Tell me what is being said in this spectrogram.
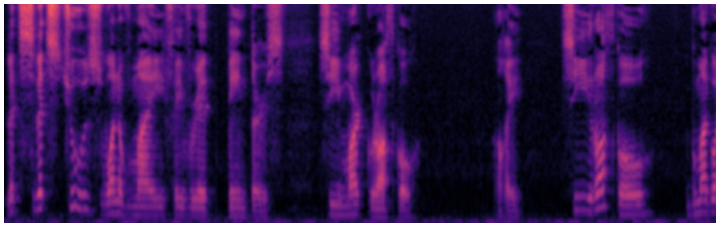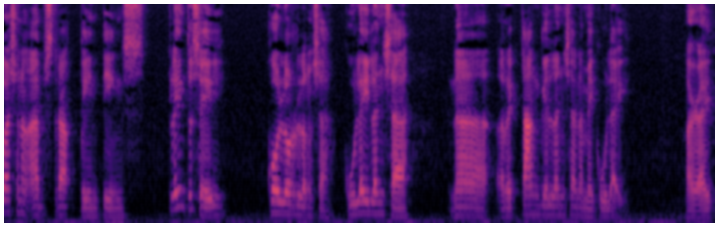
Let's let's choose one of my favorite painters, si Mark Rothko. Okay? Si Rothko, gumagawa siya ng abstract paintings. Plain to say, color lang siya. Kulay lang siya na rectangle lang siya na may kulay. Alright?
